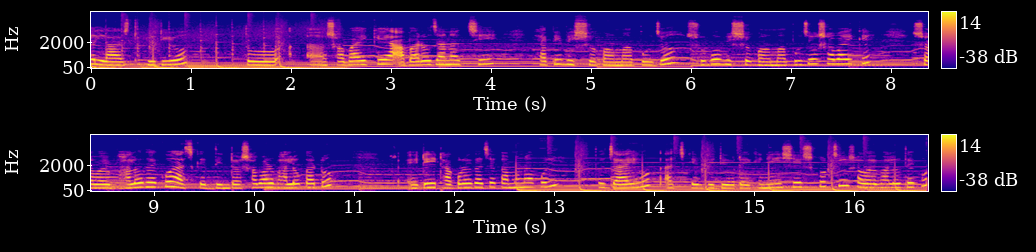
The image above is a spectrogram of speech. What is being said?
হচ্ছে লাস্ট ভিডিও তো সবাইকে আবারও জানাচ্ছি হ্যাপি বিশ্বকর্মা পুজো, শুভ বিশ্বকর্মা পুজো সবাইকে। সবাই ভালো থেকো, আজকের দিনটা সবার ভালো কাটুক। এটাই ঠাকুরের কাছে কামনা করি। তো যাই হোক, আজকের ভিডিওটা এখানেই শেষ করছি। সবাই ভালো থেকো।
